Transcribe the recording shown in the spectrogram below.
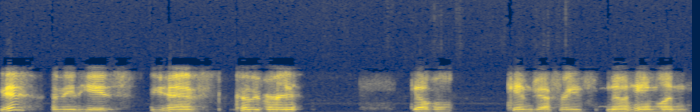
Yeah, I mean he's you have Coby Bryant, Gilbert, Cam Jeffries, Noah Hamlin,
